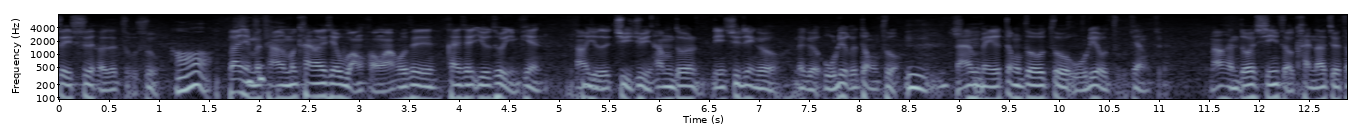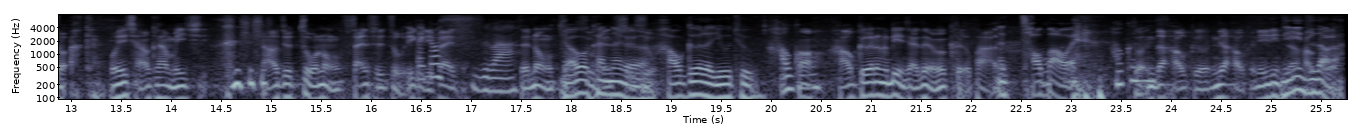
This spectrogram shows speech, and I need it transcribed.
最适合的组数。哦。不然你们常有没有看到一些网红啊，或是看一些 YouTube 影片，然后有的剧剧他们都连续练个那个五六个动作，嗯，然后每个动作做五六组这样子。然后很多新手看到就说啊，看我也想要跟他们一起，然后就做那种三十组一个礼拜的那种。然后我看那个豪哥的 YouTube，豪哥，豪哥那个练起来真有个可怕的，超爆哎！豪哥，你知道豪哥？你知道豪哥？你一定你一定知道了。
